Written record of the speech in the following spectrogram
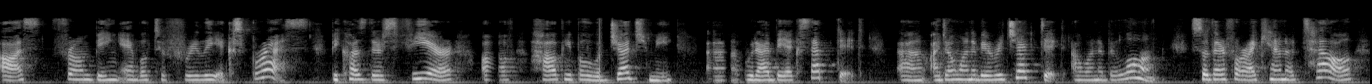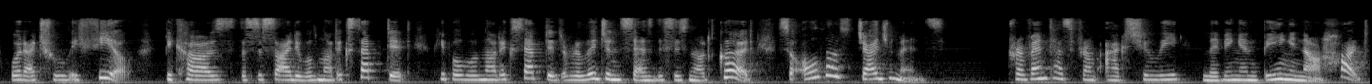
us from being able to freely express because there's fear of how people would judge me. Uh, would I be accepted? Uh, I don't want to be rejected. I want to belong. So therefore, I cannot tell what I truly feel because the society will not accept it. People will not accept it. Religion says this is not good. So all those judgments prevent us from actually living and being in our heart.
